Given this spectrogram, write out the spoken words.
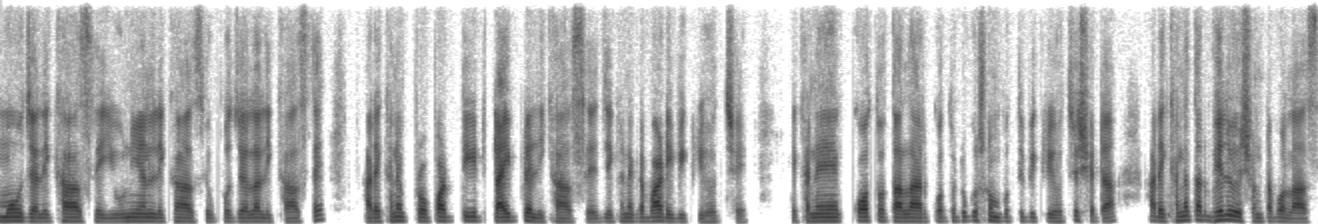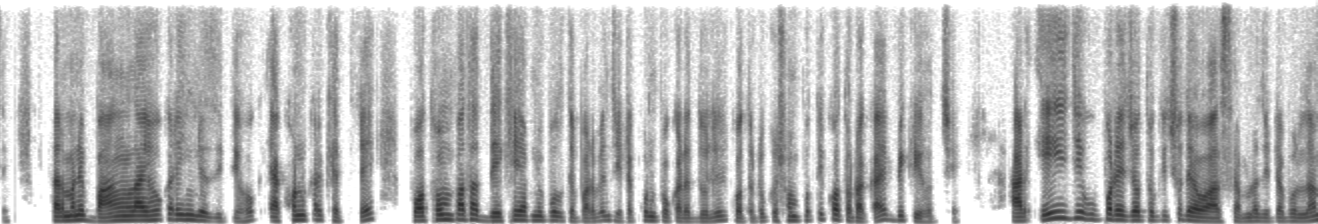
মৌজা লেখা আছে, ইউনিয়ন লেখা আছে, উপজেলা লেখা আছে। আর এখানে প্রপার্টির টাইপটা লেখা আছে যে এখানে একটা বাড়ি বিক্রি হচ্ছে। এখানে কত তালার কতটুকু সম্পত্তি বিক্রি হচ্ছে সেটা। আর এখানে তার ভ্যালুয়েশনটা বলা আছে। তার মানে বাংলায় হোক আর ইংরেজিতে হোক এখনকার ক্ষেত্রে প্রথম পাতা দেখে আপনি বলতে পারবেন যে এটা কোন প্রকারের দলিল, কতটুকু সম্পত্তি, কত টাকায় বিক্রি হচ্ছে। আর এই যে উপরে যত কিছু দেওয়া আছে আমরা যেটা বললাম,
